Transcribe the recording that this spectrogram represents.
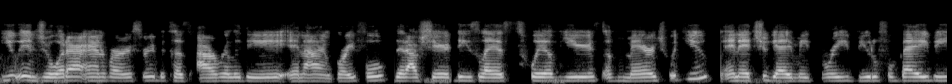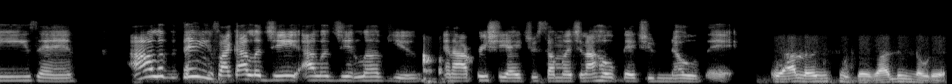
you enjoyed our anniversary because I really did. And I am grateful that I've shared these last 12 years of marriage with you and that you gave me three beautiful babies and all of the things. Like I legit, I legit love you and I appreciate you so much. And I hope that you know that. Yeah, I love you too, baby. I do know that.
